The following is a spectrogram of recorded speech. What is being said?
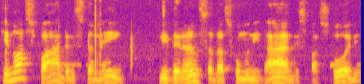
que nós padres também, liderança das comunidades, pastores,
